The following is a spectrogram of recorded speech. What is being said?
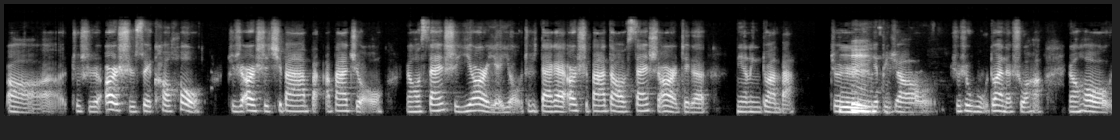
呃，就是二十岁靠后，就是二十七八八八九，然后三十一二也有，就是大概二十八到三十二这个年龄段吧，就是嗯。也比较就是武断的说哈，然后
